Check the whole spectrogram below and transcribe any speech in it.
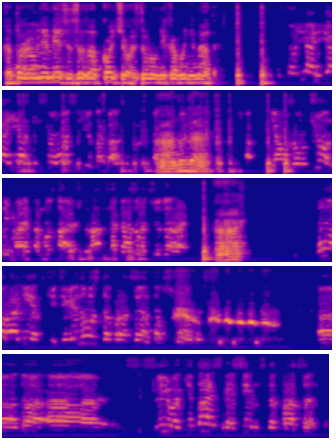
которая у меня месяц назад кончилась, думал, никому не надо. Ну, я, я, я еще осенью заказываю. А, ну да. Я уже ученый, поэтому знаю, что надо заказывать все заранее. Ага. По ранетке 90% схожесть. А, да, а, слива китайская 70%.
